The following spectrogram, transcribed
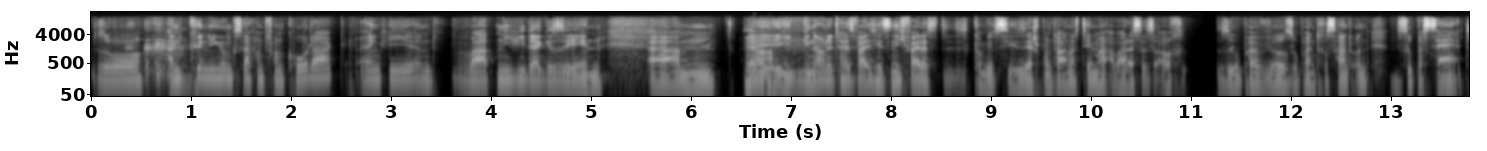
so Ankündigungssachen von Kodak irgendwie und ward nie wieder gesehen. Ähm, Ja. äh, genaue Details weiß ich jetzt nicht, weil das, das kommt jetzt hier sehr spontan das Thema, aber das ist auch super wirr, super interessant und super sad.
